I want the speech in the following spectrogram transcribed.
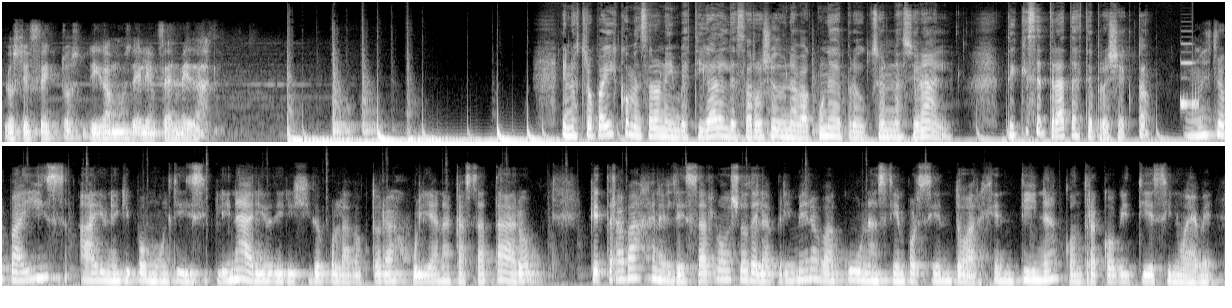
los efectos, digamos, de la enfermedad. En nuestro país comenzaron a investigar el desarrollo de una vacuna de producción nacional. ¿De qué se trata este proyecto? En nuestro país hay un equipo multidisciplinario dirigido por la doctora Juliana Casataro que trabaja en el desarrollo de la primera vacuna 100% argentina contra COVID-19.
